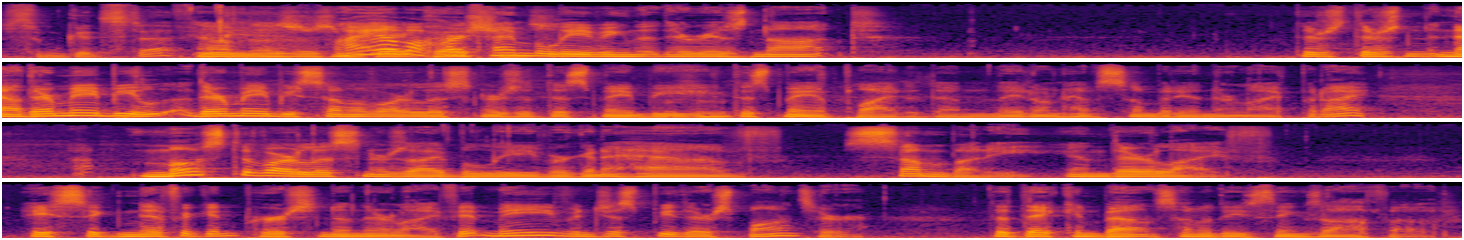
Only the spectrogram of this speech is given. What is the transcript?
some good stuff. No, those are some I have a great hard time believing that there is not. There's there's now there may be there may be some of our listeners that this may be Mm-hmm. this may apply to them. They don't have somebody in their life, but I most of our listeners I believe are going to have somebody in their life, a significant person in their life. It may even just be their sponsor that they can bounce some of these things off of.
